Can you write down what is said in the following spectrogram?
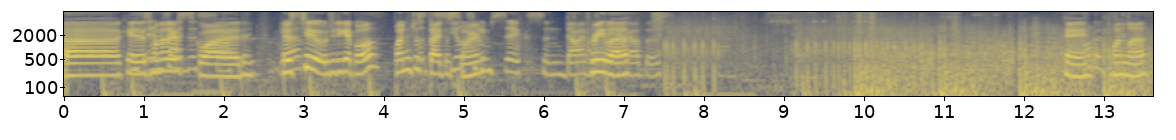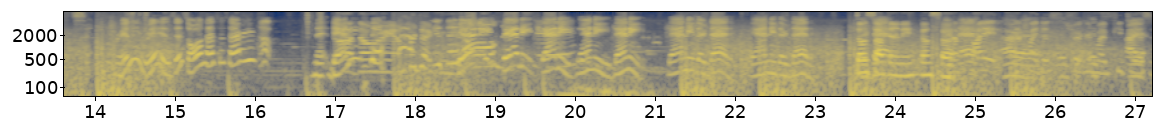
Uh, okay, He's there's one other squad. soccer. There's two. Did you get both? One just Let's died to seal storm. Team six and dive. Three this way. left. I got this. Okay, Oh, there's one one. left. Really? Really? Is this all necessary? Oh. Na- Uh, Danny? don't I'm protecting Is you. this- Danny, all Danny, Danny, necessary? Danny, Danny, Danny, they're dead. Danny, they're dead. Don't They're stop, dead. Danny. Don't That stop. Dead. fight, that Alright. fight just It's- triggered my it's-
